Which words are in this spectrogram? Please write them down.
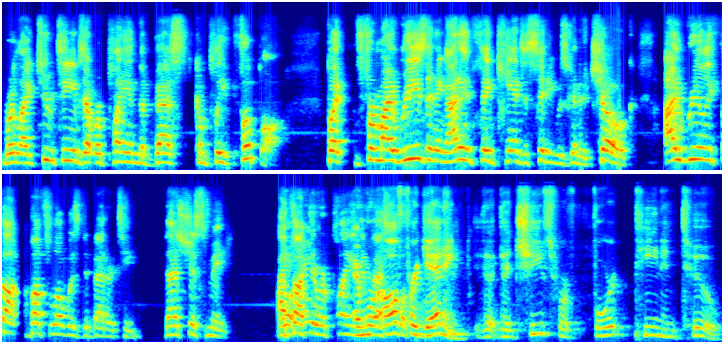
were like two teams that were playing the best complete football. But for my reasoning, I didn't think Kansas City was going to choke. I really thought Buffalo was the better team. That's just me. I well, thought they were playing. And we're all football. forgetting the, the, Chiefs were 14 and two,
